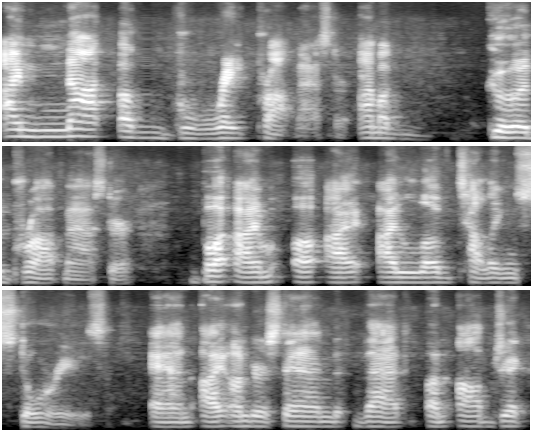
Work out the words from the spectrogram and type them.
i'm not a great prop master i'm a good prop master but i'm uh, i i love telling stories and i understand that an object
